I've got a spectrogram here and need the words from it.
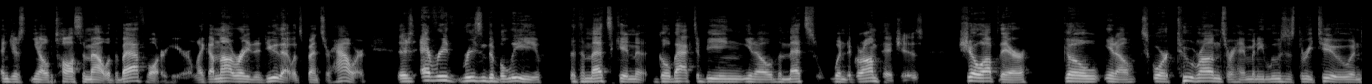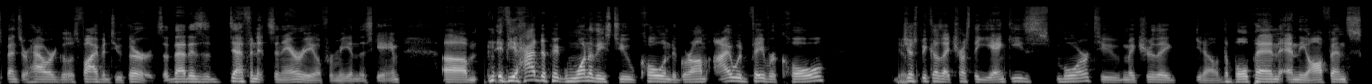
and just you know toss him out with the bathwater here. Like I'm not ready to do that with Spencer Howard. There's every reason to believe that the Mets can go back to being you know the Mets when Degrom pitches, show up there, go, you know, score two runs for him and he loses 3 2, and Spencer Howard goes five and two thirds. So that is a definite scenario for me in this game. Um, if you had to pick one of these two, Cole and DeGrom, I would favor Cole yep. just because I trust the Yankees more to make sure they, you know, the bullpen and the offense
